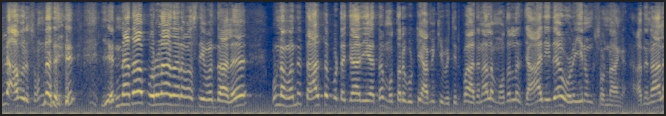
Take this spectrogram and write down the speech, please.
இல்லை அவர் சொன்னது என்னதான் பொருளாதார வசதி வந்தாலும் உன்னை வந்து தாழ்த்தப்பட்ட ஜாதியாக தான் முத்திர குட்டி அமுக்கி வச்சிருப்பா. அதனால முதல்ல ஜாதி தான் ஒழியணும்னு சொன்னாங்க. அதனால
